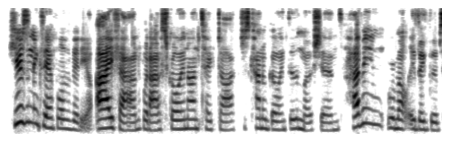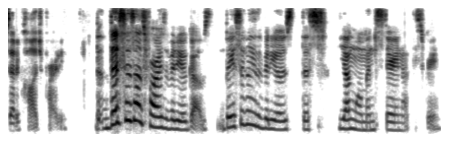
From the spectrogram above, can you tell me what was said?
Here's an example of a video I found when I was scrolling on TikTok, just kind of going through the motions, having remotely big boobs at a college party this is as far as the video goes. Basically, the video is this young woman staring at the screen.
